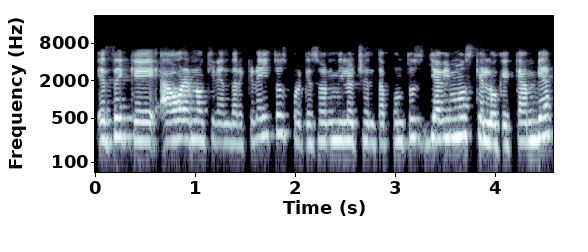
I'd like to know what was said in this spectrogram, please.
es de que ahora no quieren dar créditos porque son 1080 puntos. Ya vimos que lo que cambia,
